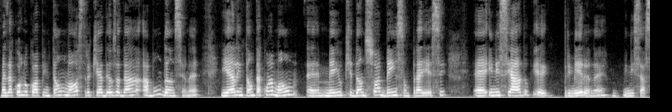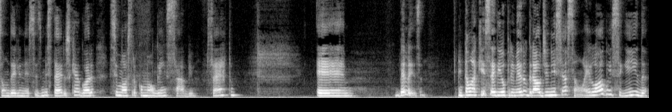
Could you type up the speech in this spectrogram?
Mas a cornucópia, então, mostra que é a deusa da abundância, né? E ela, então, está com a mão é, meio que dando sua bênção para esse é, iniciado, é, primeira né, iniciação dele nesses mistérios, que agora se mostra como alguém sábio, certo? É, beleza. Então aqui seria o primeiro grau de iniciação. Aí logo em seguida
